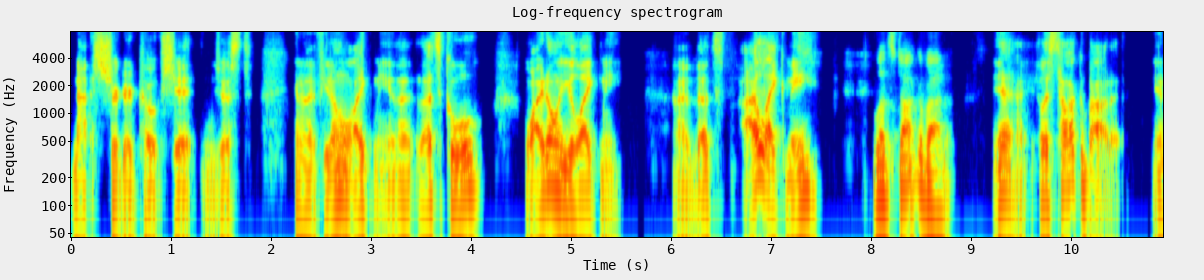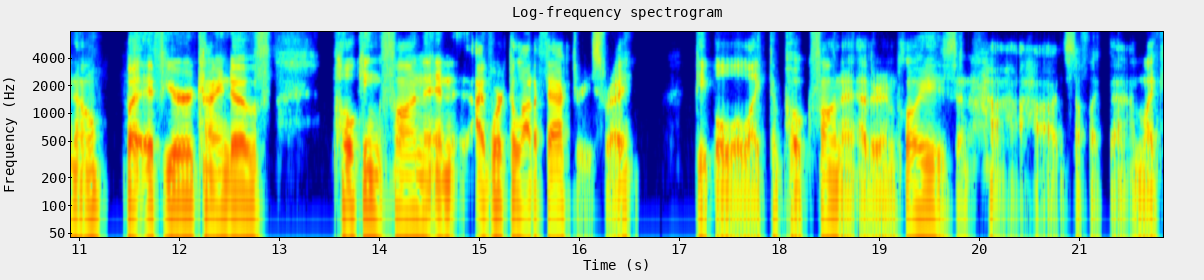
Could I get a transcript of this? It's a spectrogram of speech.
not sugarcoat shit and just you know if you don't like me that, that's cool why don't you like me uh, that's i like me let's talk about it yeah let's talk about it you know but if you're kind of poking fun, and I've worked a lot of factories, right? People will like to poke fun at other employees and ha ha ha and stuff like that. I'm like,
